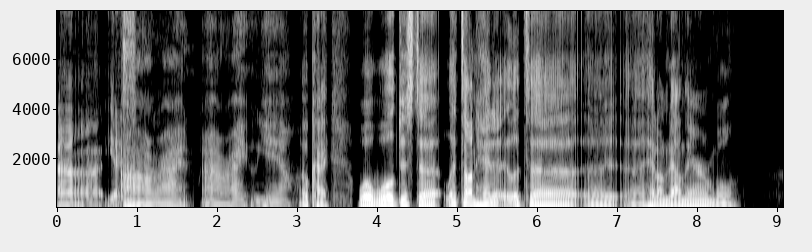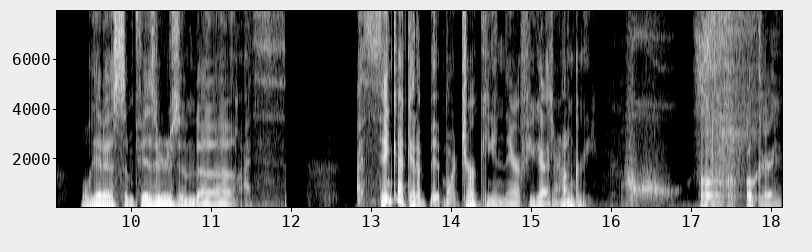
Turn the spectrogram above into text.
Uh, yes. All right, all right, yeah, okay. Well, we'll just uh let's on head let's uh, uh, uh head on down there and we'll we'll get us some fizzers and uh I th- I think I get a bit more jerky in there if you guys are hungry. oh, okay.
